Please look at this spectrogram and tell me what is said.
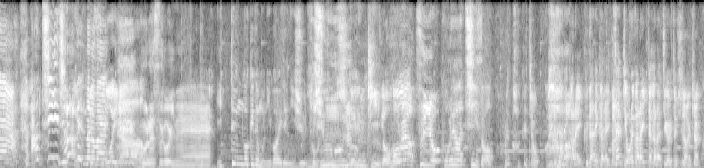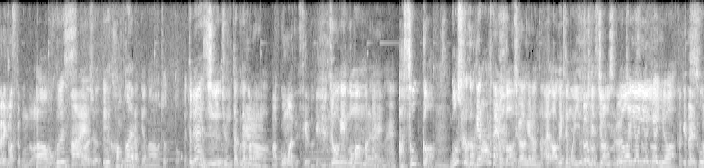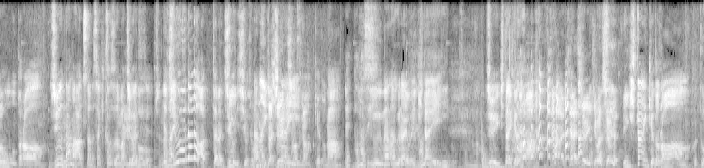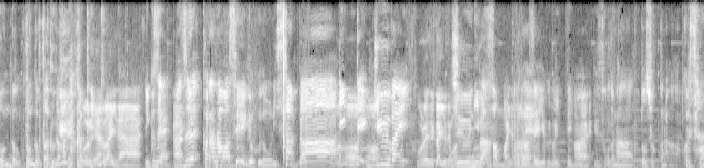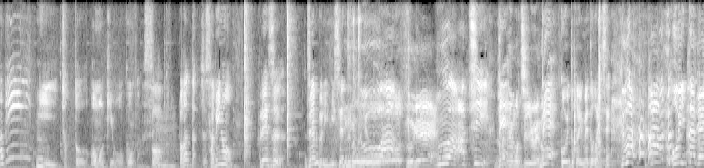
あちい10.7倍。すごいな。これすごいね。1点掛けでも2倍で2020そう万元気。やば。これ熱いよ。これ熱いぞこれかけちゃおうか誰から行く？誰から行く？誰さっき俺から言ったから違う人に。しじゃあ逆からいきますか今度は。あー僕ですか、はい。じゃあえ考えなきゃなちょっと。えとりあえず潤沢だから、うん。まあ5までですけどかける上限5万までだけどね、あそっか、ん。5しかかけらんないのか。どうしか上げらんない。え上げてもいいよ。上限どうします？か10にする？いやいやいやいやいや。かけたいですか？そうだな。17あったのさっき数え間違えてて、うん。いや17 7あったら10にしよう7じゃあ10たにしますか。いけどな。え7でいい数7ぐらいは行きた7でいいいの？そんな。10行きたいけどな。じゃあじゃあ10いきましょう。行きたいけどな。これどんどんどんどん額が跳ね上がこっていく。れやばいな。行くぜ、まず体は制御不能に3あー。あー1.9倍。これでかいよでも。12番。3枚だから体はね制御不能1.9はい。そうだな。どうしよっかな。これサビにちょっと重きを置こうかな。すでにうん。分かった。じゃあサビのフレーズ全部に2000ずつ。うわ。すげえ。うわあっち金持ちゆえの。で恋とか夢とか2000うわ置いたこい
